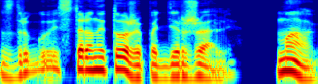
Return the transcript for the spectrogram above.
С другой стороны тоже поддержали. Маг.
